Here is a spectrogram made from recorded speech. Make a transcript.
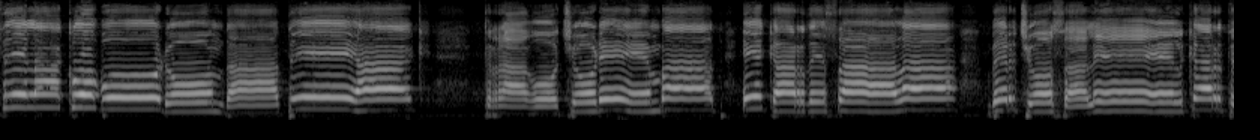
zelako borondateak, trago txoren bat ekar dezala, bertso elkartea.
